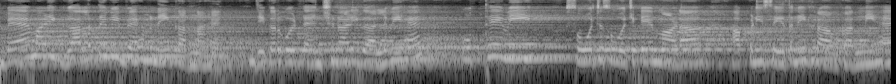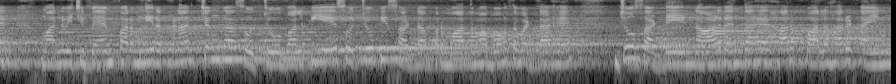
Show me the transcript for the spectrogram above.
ਵਹਿਮ ਵਾਲੀ ਗੱਲ ਤੇ ਵੀ ਵਹਿਮ ਨਹੀਂ ਕਰਨਾ ਹੈ। ਜੇਕਰ ਕੋਈ ਟੈਨਸ਼ਨ ਵਾਲੀ ਗੱਲ ਵੀ ਹੈ, ਉੱਥੇ ਵੀ ਸੋਚ ਸੋਚ ਕੇ ਮਾੜਾ, ਆਪਣੀ ਸਿਹਤ ਨਹੀਂ ਖਰਾਬ ਕਰਨੀ ਹੈ। ਮਨ ਵਿੱਚ ਵਹਿਮ ਭਰਮ ਨਹੀਂ ਰੱਖਣਾ, ਚੰਗਾ ਸੋਚੋ। ਬਲਕਿ ਇਹ ਸੋਚੋ ਕਿ ਸਾਡਾ ਪਰਮਾਤਮਾ ਬਹੁਤ ਵੱਡਾ ਹੈ, ਜੋ ਸਾਡੇ ਨਾਲ ਰਹਿੰਦਾ ਹੈ। ਹਰ ਪਲ, ਹਰ ਟਾਈਮ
